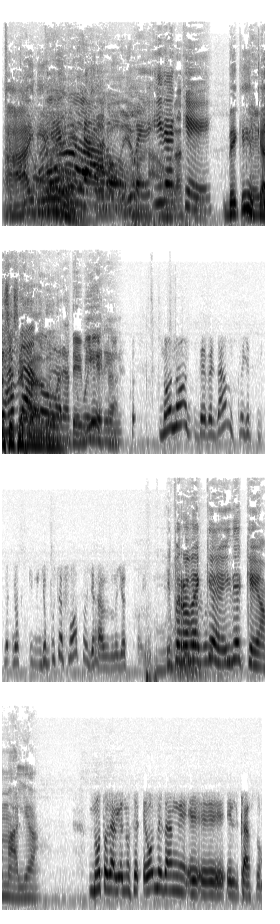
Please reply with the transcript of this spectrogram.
Ay, Dios. Ve. ¿Y de Ahora qué? ¿De qué es el ¿Qué caso ¿Qué cerrado? De vieja. No, no, de verdad. Yo, yo, yo puse fotos ya donde yo estoy. ¿Y pero de qué? ¿Y de qué, Amalia? No, todavía no sé. Hoy me dan eh, eh, el caso.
